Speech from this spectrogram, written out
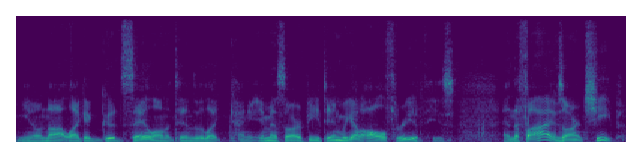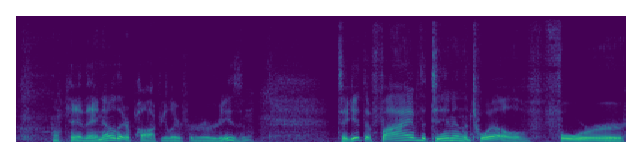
you know, not like a good sale on the 10s, but like kind of MSRP 10. We got all three of these. And the 5s aren't cheap. Okay, they know they're popular for a reason. To get the 5, the 10, and the 12 for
